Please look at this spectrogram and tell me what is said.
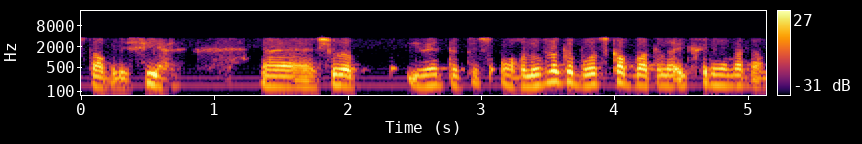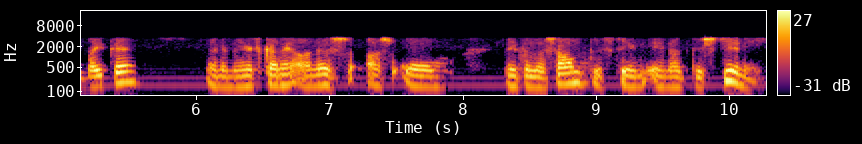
stabiliseer. Uh so jy weet dit is 'n ongelooflike boodskap wat hulle uitgeneem het aan buite en 'n mens kan nie anders as om met hulle saam te stem en hulle te steun nie.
